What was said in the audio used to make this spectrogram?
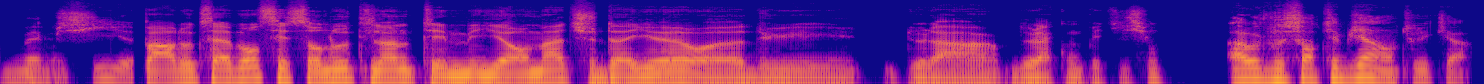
même si Paradoxalement, c'est sans doute l'un de tes meilleurs matchs d'ailleurs euh, du de la de la compétition. ah je me sentais bien en tous les cas.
